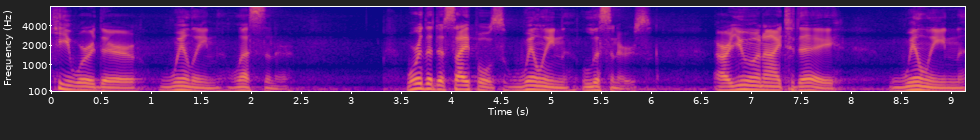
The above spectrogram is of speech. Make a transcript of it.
Key word there, willing listener. Were the disciples willing listeners? Are you and I today willing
